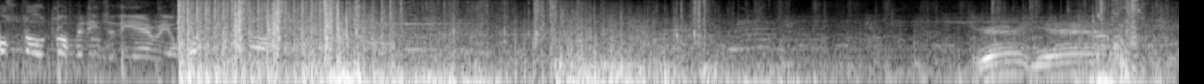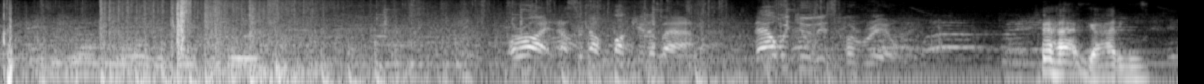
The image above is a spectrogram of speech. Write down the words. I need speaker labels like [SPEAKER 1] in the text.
[SPEAKER 1] Hostile dropping into the area. Watch the side.
[SPEAKER 2] Yeah, yeah.
[SPEAKER 1] All right, that's enough fucking about. Now we do this for real.
[SPEAKER 2] Got him.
